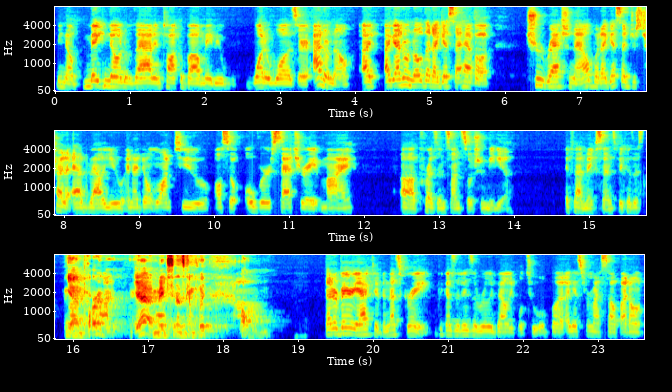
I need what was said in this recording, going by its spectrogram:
you know, make note of that and talk about maybe what it was, or I don't know. I, I, I don't know that I guess I have a true rationale, but I guess I just try to add value, and I don't want to also oversaturate my uh, presence on social media if that makes sense because it's yeah and part of it yeah it makes sense completely um, that are very active and that's great because it is a really valuable tool but i guess for myself i don't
